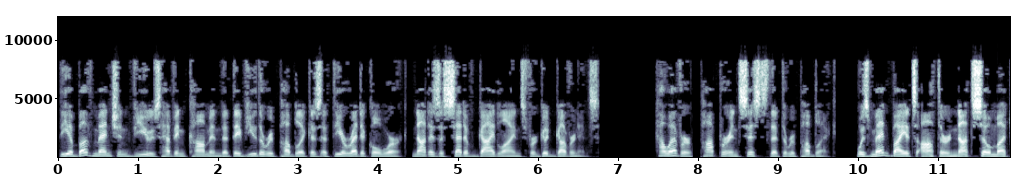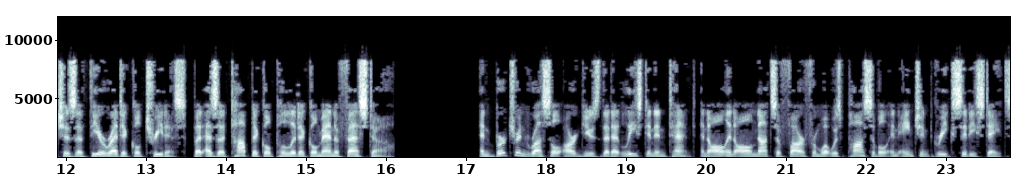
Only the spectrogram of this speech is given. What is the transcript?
The above-mentioned views have in common that they view the Republic as a theoretical work, not as a set of guidelines for good governance. However, Popper insists that the Republic was meant by its author not so much as a theoretical treatise, but as a topical political manifesto. And Bertrand Russell argues that at least in intent, and all in all not so far from what was possible in ancient Greek city-states,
